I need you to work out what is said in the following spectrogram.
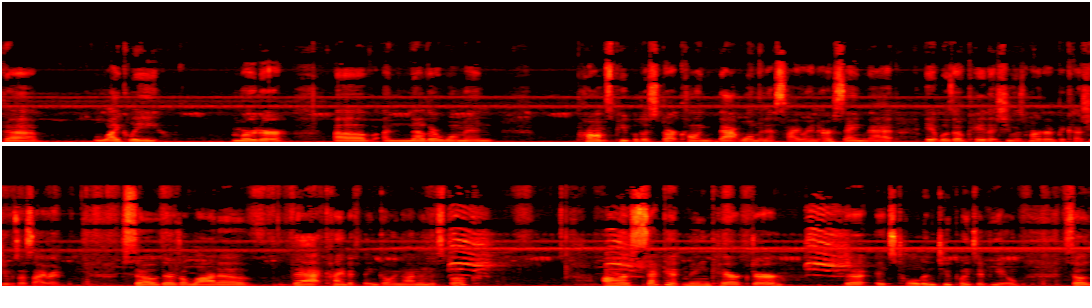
the likely murder of another woman prompts people to start calling that woman a siren or saying that it was okay that she was murdered because she was a siren. So there's a lot of that kind of thing going on in this book. Our second main character, the, it's told in two points of view. So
